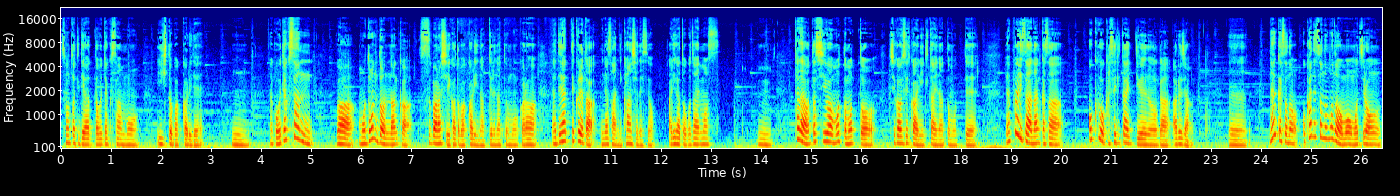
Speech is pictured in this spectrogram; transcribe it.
その時出会ったお客さんもいい人ばっかりで、うん、なんかお客さんはもうどんどんなんか素晴らしい方ばっかりになってるなって思うから出会ってくれた皆さんに感謝ですよ。ありがとうございます、うん、ただ私はもっともっと違う世界に行きたいなと思ってやっぱりさなんかさ億を稼ぎたいっていうのがあるじゃん。うん、なんかそのお金そのものももちろん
